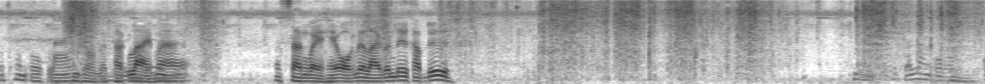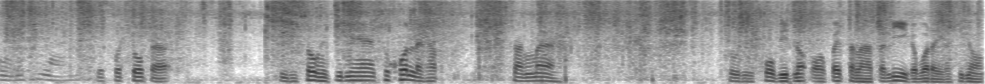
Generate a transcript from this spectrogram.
มาท่านออกลายพี่น้องก็ทักไลน์มามาสั่งไว้ให้ออกหลายๆกันเด้อครับเด้อกำลังออกออกแล้วท่านลายเดี๋ยวฝนตกอะ สิ่งส่งให้กินแน่ทุกคนเลยครับ สั่งมาตัวนี้โควิดเนาะออกไปตลาดตะลี่กับอะไรครับพี่น้อง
